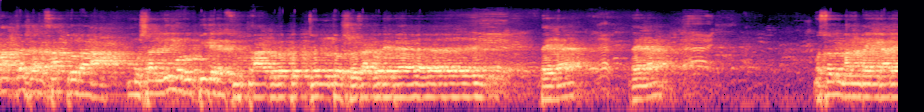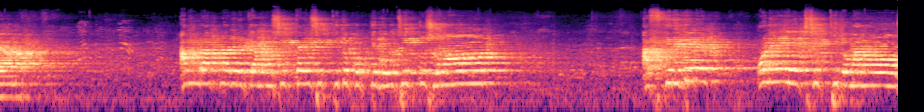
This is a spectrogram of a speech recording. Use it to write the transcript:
মাদ্রাসার ছাত্ররা মুসাল্লি মুরব্বীদের জুতাগুলো পর্যন্ত সোজা করে দেয়। তাই না? মুসলমান রে আমার আমরা আপনাদের কেমন শিক্ষায় শিক্ষিত করতে বলছি, একটু শুনুন। আজকের দিনে অনেক শিক্ষিত মানুষ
